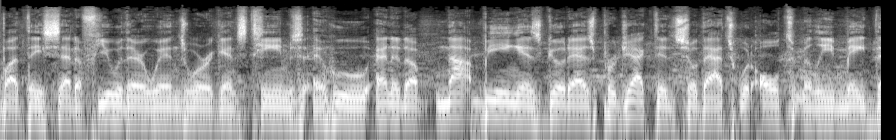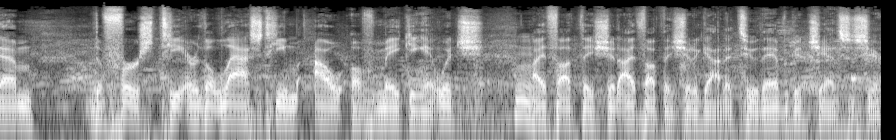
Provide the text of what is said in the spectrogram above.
But they said a few of their wins were against teams who ended up not being as good as projected. So that's what ultimately made them the first team or the last team out of making it, which I thought they should. I thought they should have got it too. They have a good chance this year.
